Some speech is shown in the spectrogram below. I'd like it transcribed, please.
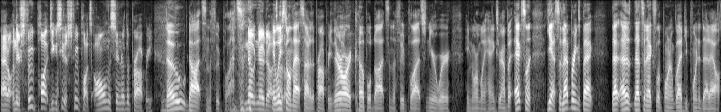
at all. And there's food plots. You can see there's food plots all in the center of the property. No dots in the food plots. No, no dots. At least on that side of the property. There are a couple dots in the food plots near where he normally hangs around. But excellent. Yeah, so that brings back that uh, that's an excellent point. I'm glad you pointed that out.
